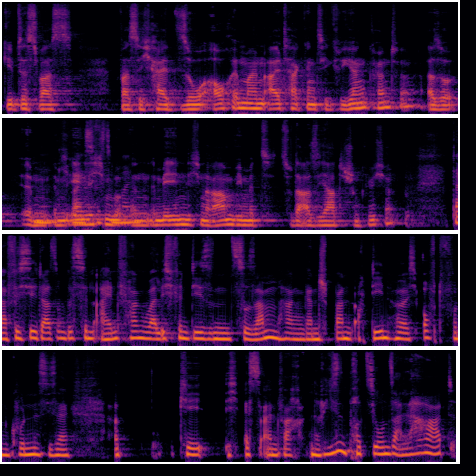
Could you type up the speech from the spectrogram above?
Gibt es was, was ich halt so auch in meinen Alltag integrieren könnte? Also im, hm, im ähnlichen, weiß, in, im ähnlichen Rahmen wie mit zu der asiatischen Küche? Darf ich Sie da so ein bisschen einfangen, weil ich finde diesen Zusammenhang ganz spannend. Auch den höre ich oft von Kunden, die sagen, okay, ich esse einfach eine Riesenportion Salat,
